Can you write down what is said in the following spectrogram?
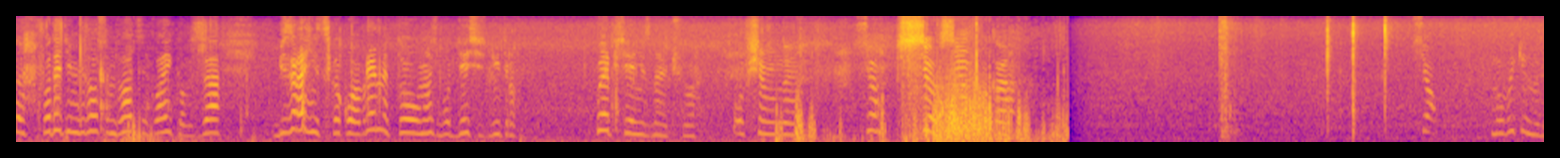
Если набирается под этим видосом 20 лайков за без разницы какое время, то у нас будет 10 литров пепси, я не знаю чего. В общем, да. Все. Все, всем пока. Все. Мы выкинули.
